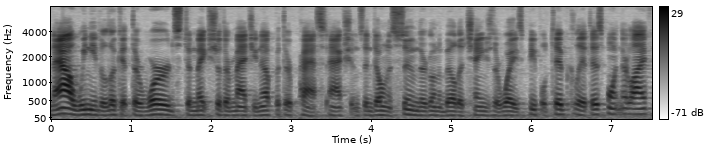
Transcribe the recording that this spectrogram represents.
Now we need to look at their words to make sure they're matching up with their past actions and don't assume they're going to be able to change their ways. People typically at this point in their life,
